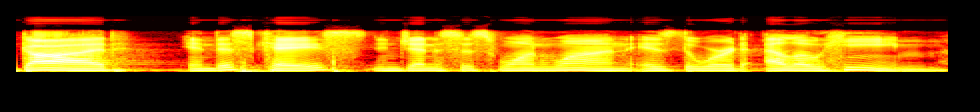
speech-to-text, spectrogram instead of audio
God, in this case, in Genesis 1 1, is the word Elohim.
